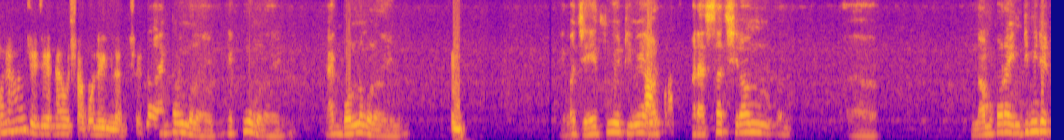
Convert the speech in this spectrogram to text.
মনে হয় যে হ্যাঁ ও সাবলীল লাগছে? না, একদমই মনে হয়নি একটুও মনে হয়নি এক বর্ণ মনে হয়নি। এবার যেহেতু এই টিমে আর আর অ্যাসাদ সেরম নাম করা ইন্টিমিডিয়েট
